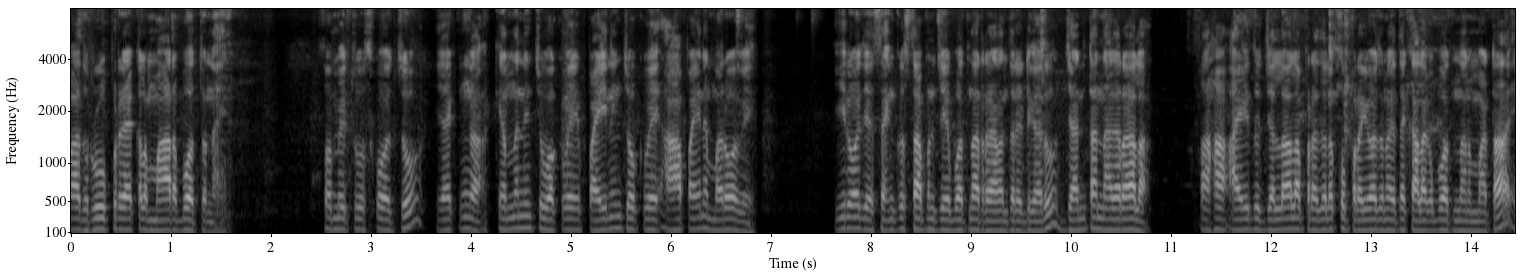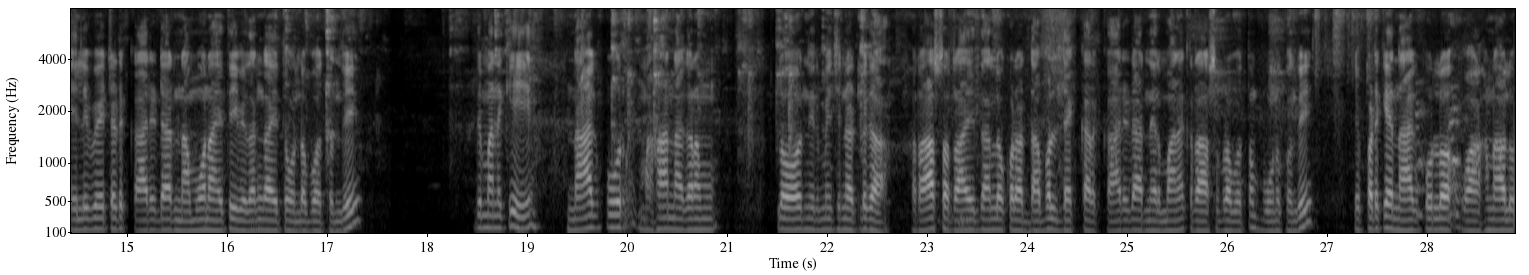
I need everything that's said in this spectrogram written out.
బాధ రూపురేఖలు మారబోతున్నాయి. సో మీరు చూసుకోవచ్చు ఏకంగా కింద నుంచి ఒకవే పైనుంచి ఒకవే ఆ పైన మరోవే ఈరోజే శంకుస్థాపన చేయబోతున్నారు రేవంత్ రెడ్డి గారు. జంట నగరాల సహా ఐదు జిల్లాల ప్రజలకు ప్రయోజనం అయితే కలగబోతుందన్నమాట. ఎలివేటెడ్ కారిడార్ నమూనా అయితే ఈ విధంగా అయితే ఉండబోతుంది. ఇది మనకి నాగ్పూర్ లో నిర్మించినట్లుగా రాష్ట్ర రాజధానిలో కూడా డబుల్ డెక్కర్ కారిడార్ నిర్మాణానికి రాష్ట్ర ప్రభుత్వం పూనుకుంది. ఇప్పటికే నాగపూర్లో వాహనాలు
